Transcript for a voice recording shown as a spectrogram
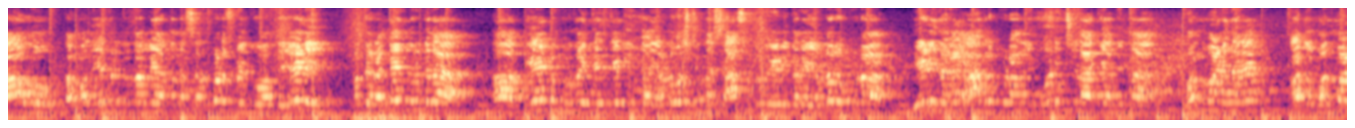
ತಾವು ತಮ್ಮ ನೇತೃತ್ವದಲ್ಲಿ ಅದನ್ನು ಸರಿಪಡಿಸಬೇಕು ಅಂತ ಹೇಳಿ ಮತ್ತೆ ರಂಗೈದುರ್ಗದ ಗೇಟ್ ಮುರಿದೈತೆ ಹೇಳಿದ್ದಾರೆ. ಆದ್ರೂ ಕೂಡ ಅಲ್ಲಿ ಗೋಣಿ ಚೀಲ ಹಾಕಿ ಅದನ್ನ ಬಂದ್ ಮಾಡಿದ್ದಾರೆ. ಅದು ಬಂದ್ ತೆರವುಗೊಳಿಸಿ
